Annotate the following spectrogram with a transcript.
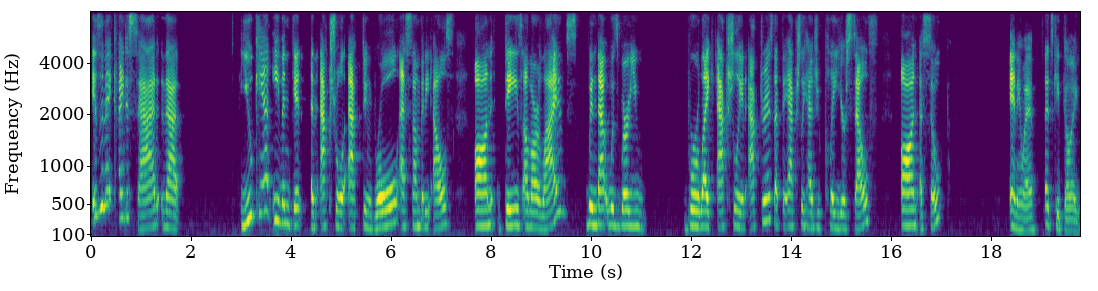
isn't it kind of sad that you can't even get an actual acting role as somebody else on Days of Our Lives when that was where you were like actually an actress, that they actually had you play yourself on a soap. Anyway, let's keep going.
